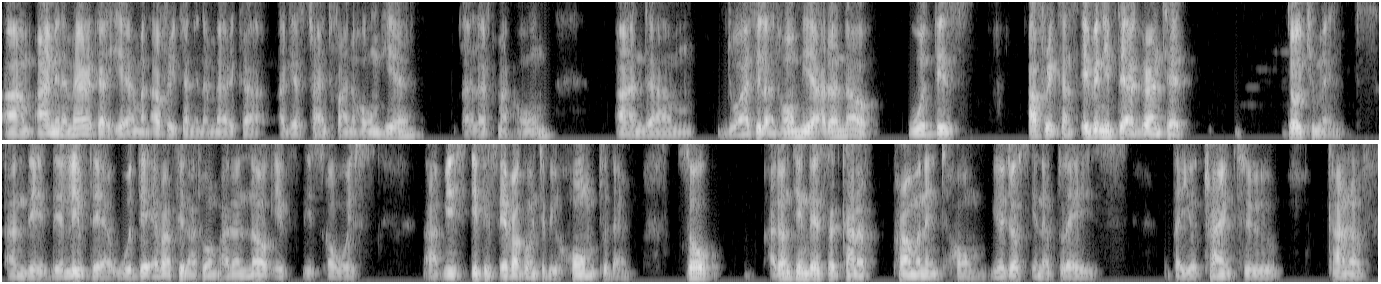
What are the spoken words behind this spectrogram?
Um, I'm in America here. I'm an African in America, I guess, trying to find a home here. I left my home. And um, do I feel at home here? I don't know. Would these Africans, even if they are granted documents and they, they live there, would they ever feel at home? I don't know if it's always, um, if it's ever going to be home to them. So I don't think there's a kind of permanent home. You're just in a place that you're trying to kind of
